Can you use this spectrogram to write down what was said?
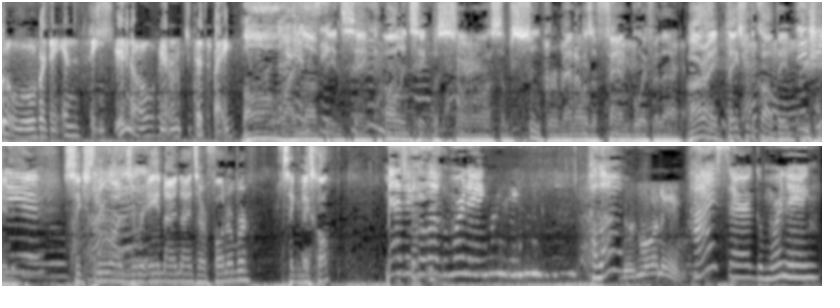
go over the NSYNC, you know, and that's why. Oh, I loved NSYNC. Oh, NSYNC was so awesome. Super, man. I was a fanboy for that. All right. Thanks for the call, babe. Appreciate it. 631-0899 is our phone number. Let's take the next call. Magic, hello, good morning. Hello. Good morning. Hi, sir. Good morning.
